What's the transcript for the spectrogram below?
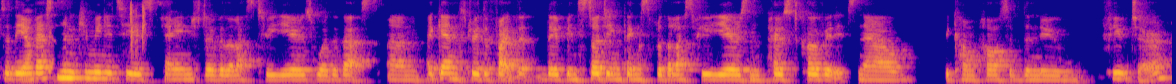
So the yeah. investment community has changed over the last two years, whether that's um, again through the fact that they've been studying things for the last few years and post COVID, it's now become part of the new future,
